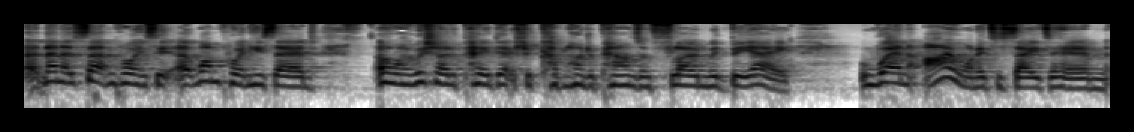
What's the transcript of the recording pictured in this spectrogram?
then at certain points, at one point, he said, Oh, I wish I'd paid the extra couple hundred pounds and flown with BA. When I wanted to say to him,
